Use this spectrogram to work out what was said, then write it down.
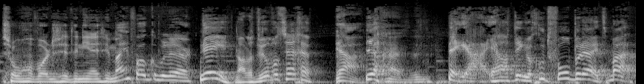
sommige woorden zitten niet eens in mijn vocabulaire. Nee, nou dat wil wat zeggen. Ja. Ja. Nee, ja, hij had dingen goed voorbereid. Maar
